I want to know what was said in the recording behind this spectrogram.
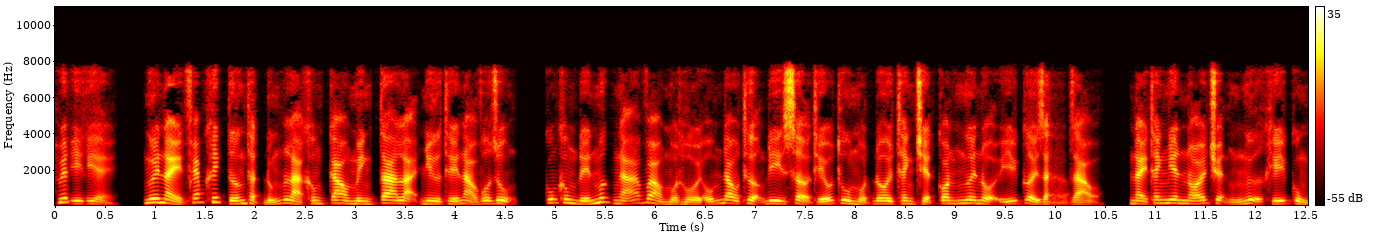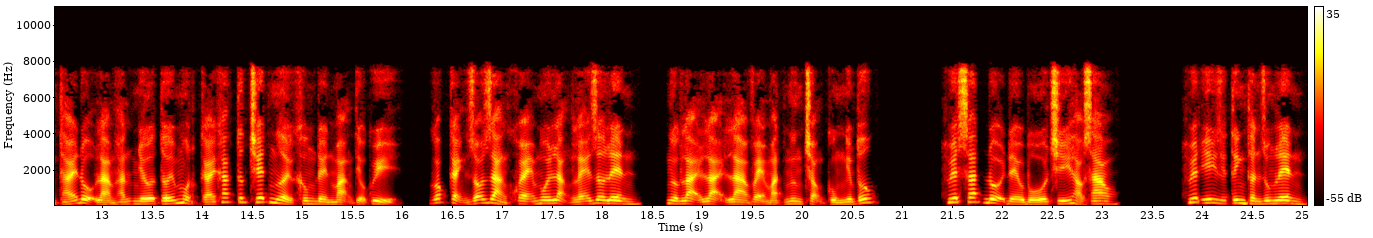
Huyết y kìa, ngươi này phép khích tướng thật đúng là không cao mình ta lại như thế nào vô dụng, cũng không đến mức ngã vào một hồi ốm đau thượng đi sở thiếu thu một đôi thanh triệt con ngươi nội ý cười giận rào. Này thanh niên nói chuyện ngự khí cùng thái độ làm hắn nhớ tới một cái khác tức chết người không đền mạng tiểu quỷ, góc cạnh rõ ràng khỏe môi lặng lẽ dơ lên, ngược lại lại là vẻ mặt ngưng trọng cùng nghiêm túc. Huyết sát đội đều bố trí hảo sao. Huyết y tinh thần rung lên,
